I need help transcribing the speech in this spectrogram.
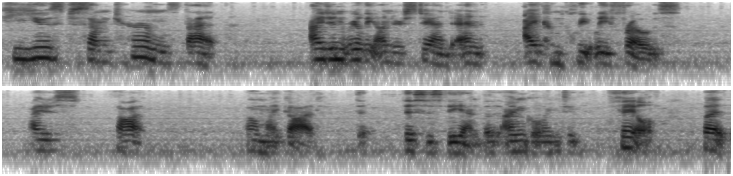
he used some terms that I didn't really understand, and I completely froze. I just thought, oh my god, th- this is the end. That I'm going to fail. But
